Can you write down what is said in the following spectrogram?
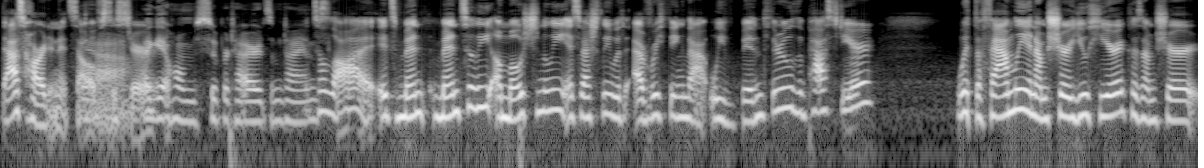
that's hard in itself, Yeah, sister. I get home super tired sometimes. It's a lot. It's men- mentally, emotionally, especially with everything that we've been through the past year with the family. And I'm sure you hear it because I'm sure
